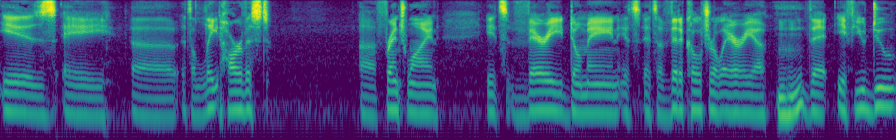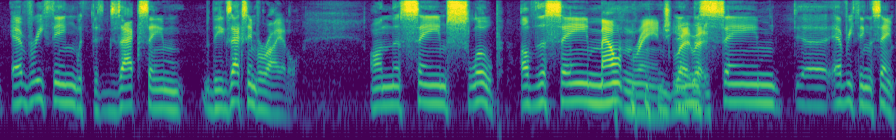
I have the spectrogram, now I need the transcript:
is a uh, it's a late harvest uh, French wine. It's very domain. It's it's a viticultural area that if you do everything with the exact same the exact same varietal on the same slope of the same mountain range Right, in the right. same uh, everything the same,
